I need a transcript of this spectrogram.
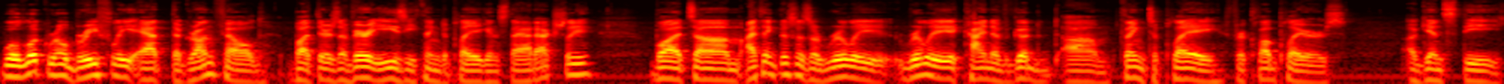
we'll look real briefly at the Grunfeld, but there's a very easy thing to play against that actually. But um, I think this is a really, really kind of good um, thing to play for club players against the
